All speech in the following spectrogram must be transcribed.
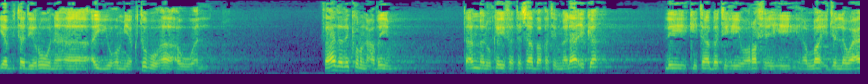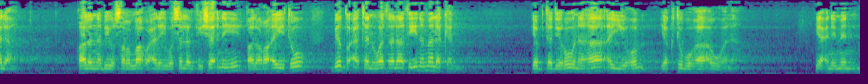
يبتدرونها أيهم يكتبها أول. فهذا ذكر عظيم. تأملوا كيف تسابقت الملائكة لكتابته ورفعه إلى الله جل وعلا. قال النبي صلى الله عليه وسلم في شأنه قال رأيت بضعة وثلاثين ملكا يبتدرونها أيهم يكتبها اولا. يعني من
